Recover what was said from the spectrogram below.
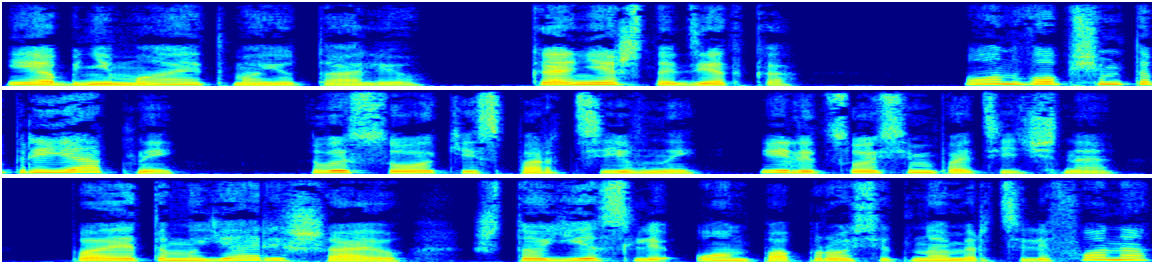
и обнимает мою талию. «Конечно, детка. Он, в общем-то, приятный, высокий, спортивный и лицо симпатичное. Поэтому я решаю, что если он попросит номер телефона,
